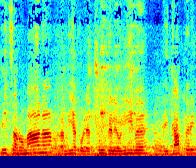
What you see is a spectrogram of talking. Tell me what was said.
Pizza romana, la mia con le acciughe, le olive e i capperi.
